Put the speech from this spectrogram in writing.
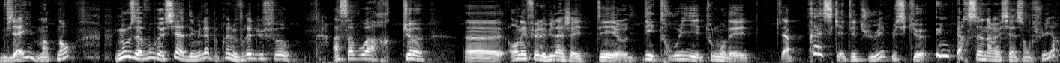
vieille maintenant, nous avons réussi à démêler à peu près le vrai du faux. À savoir que, euh, en effet, le village a été euh, détruit et tout le monde a, presque été tué, puisque une personne a réussi à s'enfuir.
